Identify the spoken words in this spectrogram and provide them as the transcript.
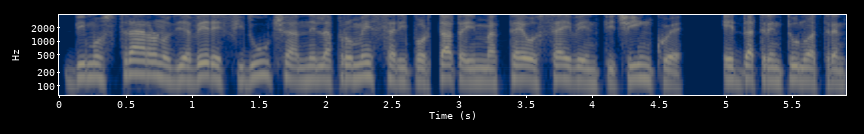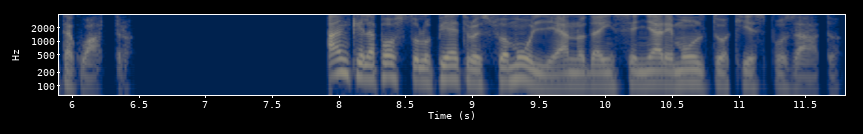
dimostrarono di avere fiducia nella promessa riportata in Matteo 6:25 e da 31 a 34? Anche l'Apostolo Pietro e sua moglie hanno da insegnare molto a chi è sposato.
